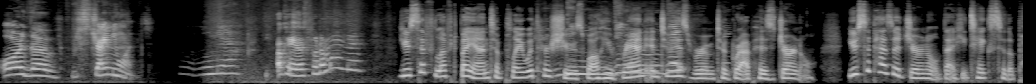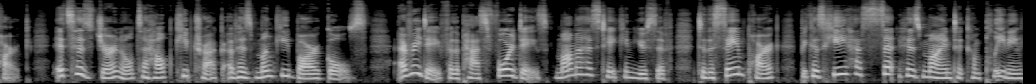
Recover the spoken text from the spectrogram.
Or the shiny ones? Yeah. Okay, let's put them on then. Yusuf left Bayan to play with her shoes while he ran into his room to grab his journal. Yusuf has a journal that he takes to the park. It's his journal to help keep track of his monkey bar goals. Every day for the past four days, Mama has taken Yusuf to the same park because he has set his mind to completing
